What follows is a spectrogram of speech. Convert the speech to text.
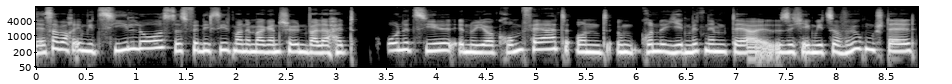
Der ist aber auch irgendwie ziellos. Das finde ich, sieht man immer ganz schön, weil er halt ohne Ziel in New York rumfährt und im Grunde jeden mitnimmt, der sich irgendwie zur Verfügung stellt.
